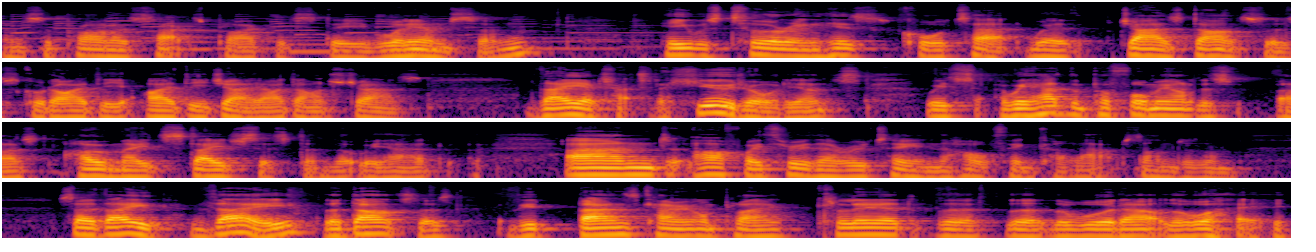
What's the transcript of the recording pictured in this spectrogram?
and soprano sax player called Steve Williamson. He was touring his quartet with jazz dancers called ID, IDJ, I Dance Jazz. They attracted a huge audience. We, we had them performing on this uh, homemade stage system that we had. And halfway through their routine, the whole thing collapsed under them. So they, they, the dancers, the band's carrying on playing, cleared the, the, the wood out of the way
